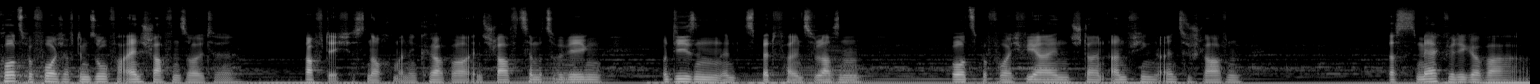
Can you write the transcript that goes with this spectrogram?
Kurz bevor ich auf dem Sofa einschlafen sollte, schaffte ich es noch, meinen Körper ins Schlafzimmer zu bewegen und diesen ins Bett fallen zu lassen, kurz bevor ich wie ein Stein anfing einzuschlafen. Das Merkwürdige war,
